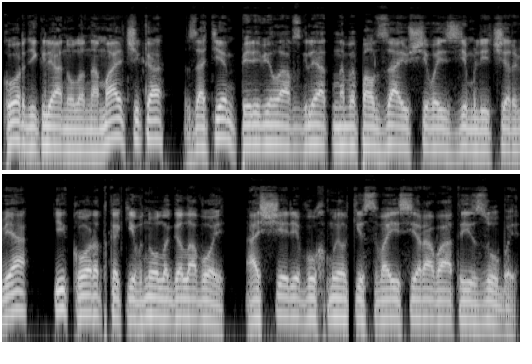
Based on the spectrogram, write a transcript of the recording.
Корди глянула на мальчика, затем перевела взгляд на выползающего из земли червя и коротко кивнула головой, ощерив в ухмылке свои сероватые зубы.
